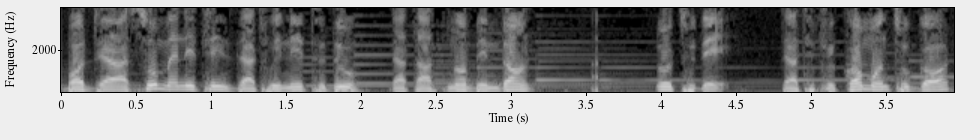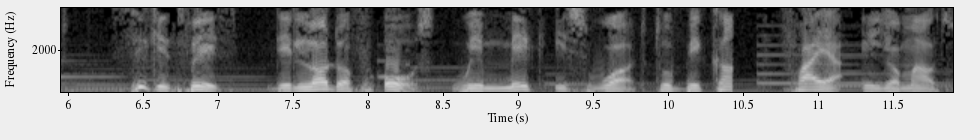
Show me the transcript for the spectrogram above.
But there are so many things that we need to do that has not been done. I know today that if you come unto God, seek His face, the Lord of hosts will make His word to become fire in your mouth.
